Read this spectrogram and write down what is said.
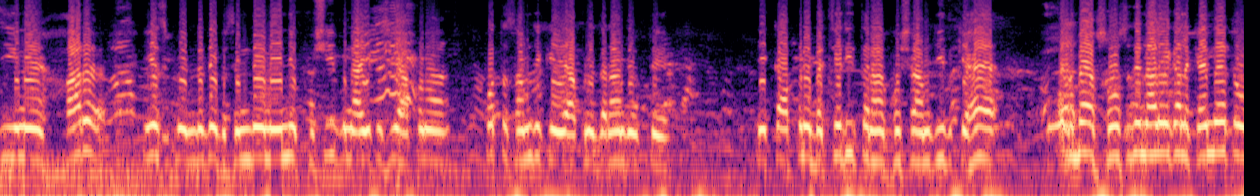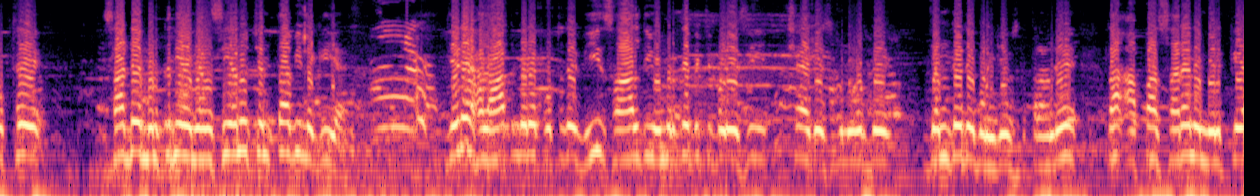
ਜੀ ਨੇ, ਹਰ ਇਸ ਪਿੰਡ ਦੇ ਵਸਿੰਦੇ ਨੇ ਇੰਨੀ ਖੁਸ਼ੀ ਬਣਾਈ ਤੁਸੀਂ ਆਪਣਾ ਪੁੱਤ ਸਮਝ ਕੇ ਆਪਣੇ ਦਰਾਂ ਦੇ ਉੱਤੇ ਇੱਕ ਆਪਣੇ ਬੱਚੇ ਦੀ ਤਰ੍ਹਾਂ ਖੁਸ਼ਾਮਦੀਦ ਕਿਹਾ ਔਰ ਮੈਂ ਅਫਸੋਸ ਦੇ ਨਾਲ ਇਹ ਗੱਲ ਕਹਿੰਦਾ ਤਾਂ ਉੱਥੇ ਸਾਡੇ ਮੁਲਕ ਦੀਆਂ ਏਜੰਸੀਆਂ ਨੂੰ ਚਿੰਤਾ ਵੀ ਲੱਗੀ ਹੈ। ਜਿਹੜੇ ਹਾਲਾਤ ਮੇਰੇ ਪੁੱਤ ਦੇ 20 ਸਾਲ ਦੀ ਉਮਰ ਦੇ ਵਿੱਚ ਬਣੇ ਸੀ, ਸ਼ਾਇਦ ਇਸ ਬਲੂਰ ਦੇ ਜੰਦੇ ਦੇ ਬਣ ਗਏ ਉਸ ਤਰ੍ਹਾਂ ਦੇ। ਤਾਂ ਆਪਾਂ ਸਾਰਿਆਂ ਨੇ ਮਿਲ ਕੇ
